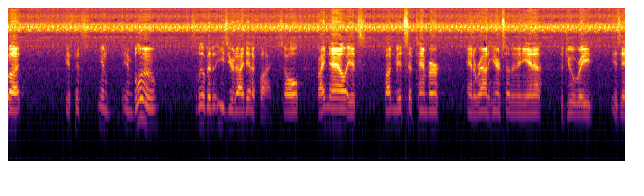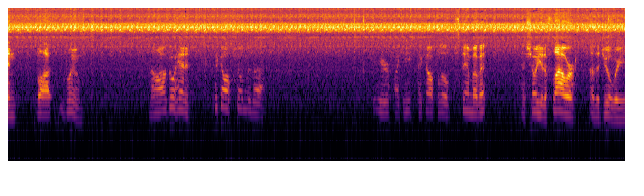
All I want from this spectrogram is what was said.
But if it's in, in bloom, it's a little bit easier to identify. So right now it's about mid-September and around here in southern Indiana the jewelweed is in bloom. Now I'll go ahead and pick off some of the here if I can pick off a little stem of it and show you the flower of the jewelweed.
